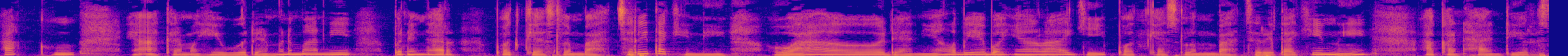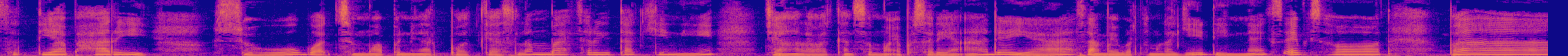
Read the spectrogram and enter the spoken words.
aku yang akan menghibur dan menemani pendengar podcast Lembah Cerita Kini. Wow, dan yang lebih hebohnya lagi, podcast Lembah Cerita Kini akan hadir setiap hari. So, buat semua pendengar podcast Lembah Cerita Kini, jangan lewatkan semua episode yang ada ya. Sampai bertemu lagi di next episode. Bye.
